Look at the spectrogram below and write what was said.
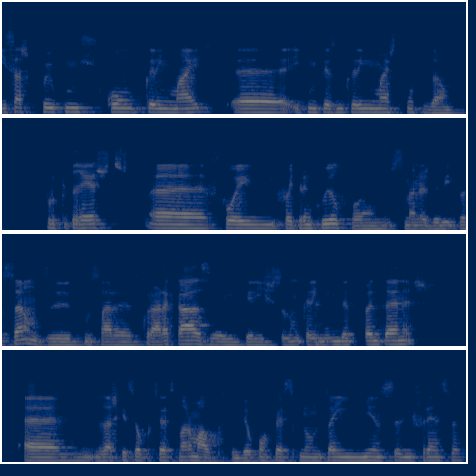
Isso acho que foi o que me chocou um bocadinho mais uh, e que me fez um bocadinho mais de confusão. Porque de resto foi, foi tranquilo, foram semanas de habituação, de começar a decorar a casa e ter isto tudo um bocadinho ainda de pantanas, mas acho que esse é o processo normal. Portanto, eu confesso que não tem imensa diferença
